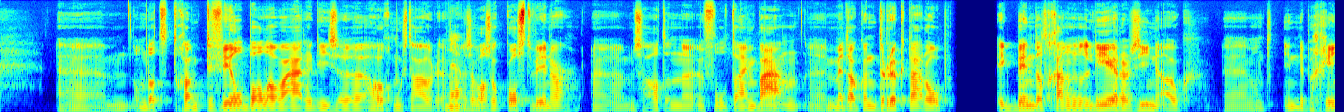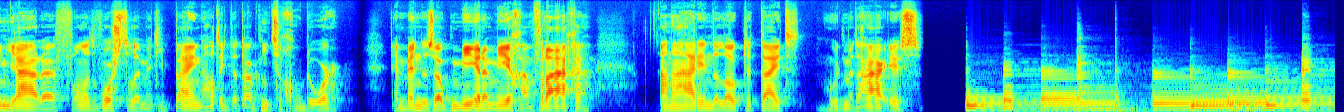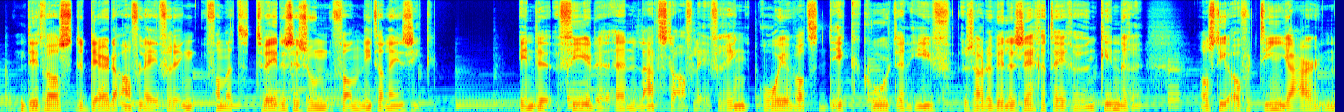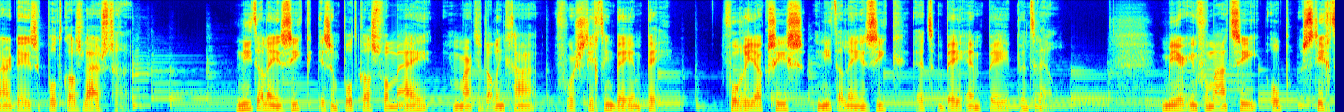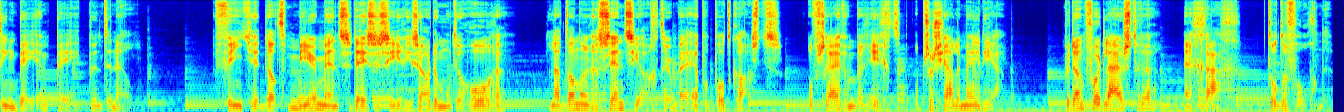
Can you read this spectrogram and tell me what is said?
Um, omdat het gewoon te veel ballen waren die ze hoog moest houden. Ze was ook kostwinner. Um, ze had een, een fulltime baan uh, met ook een druk daarop. Ik ben dat gaan leren zien ook. Uh, want in de beginjaren van het worstelen met die pijn had ik dat ook niet zo goed door. En ben dus ook meer en meer gaan vragen aan haar in de loop der tijd hoe het met haar is. Dit was de derde aflevering van het tweede seizoen van Niet Alleen Ziek. In de vierde en laatste aflevering hoor je wat Dick, Koert en Yves zouden willen zeggen tegen hun kinderen als die over tien jaar naar deze podcast luisteren. Niet Alleen Ziek is een podcast van mij, Maarten Dallinga, voor Stichting BNP. Voor reacties niet alleen. Meer informatie op stichtingbnp.nl. Vind je dat meer mensen deze serie zouden moeten horen? Laat dan een recensie achter bij Apple Podcasts of schrijf een bericht op sociale media. Bedankt voor het luisteren en graag tot de volgende.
